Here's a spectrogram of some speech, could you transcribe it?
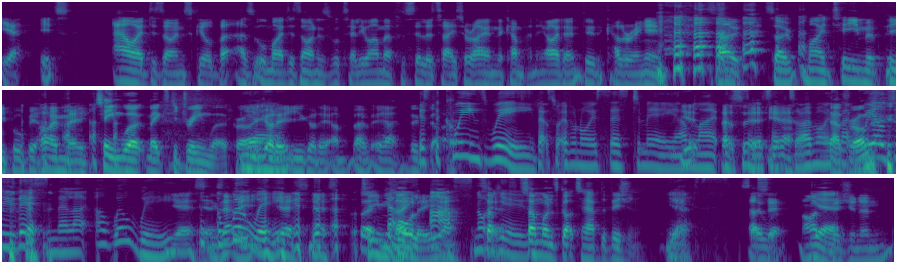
yeah, it's our design skill. But as all my designers will tell you, I'm a facilitator. I own the company. I don't do the colouring in. so so my team of people behind me. Teamwork makes the dream work, right? Yeah. You got it. You got it. Um, um, yeah, it's the Queen's we? That's what everyone always says to me. I'm Yeah, like that's it, facilitator. yeah. I'm always That's like, wrong. we'll do this, and they're like, oh, will we? Yes, exactly. Will we? Yes, yes. Team you know, Foley. Yeah. Us, not So- you. Someone's got to have the vision. yes. So, That's it. My yeah. vision, and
